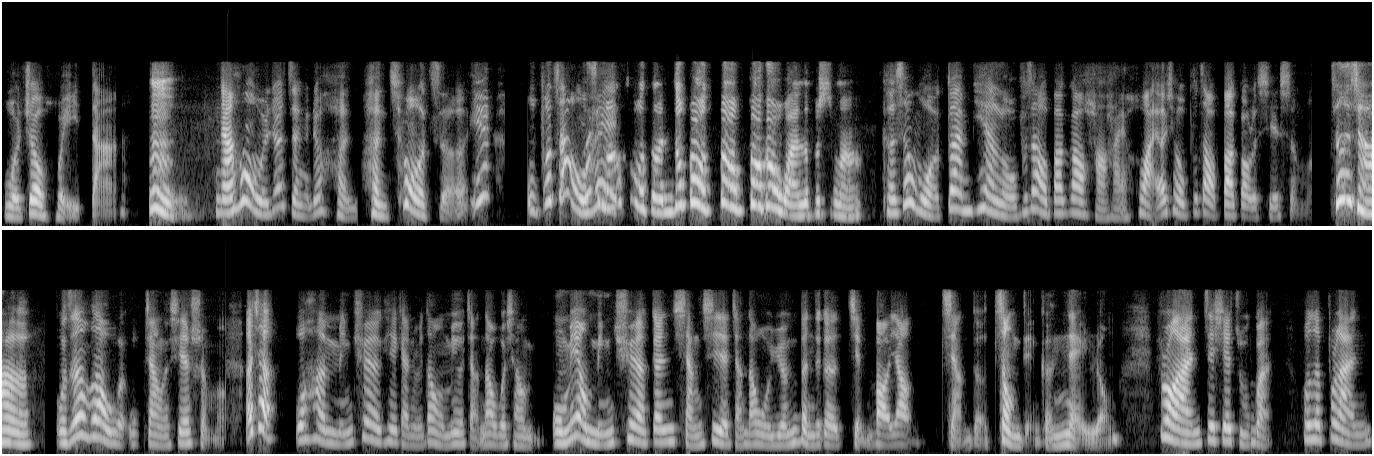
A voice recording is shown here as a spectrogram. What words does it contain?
我就回答。嗯，然后我就整个就很很挫折，因为我不知道我会什么挫折，你都报报报告完了不是吗？可是我断片了，我不知道我报告好还坏，而且我不知道我报告了些什么。真的假的？我真的不知道我我讲了些什么，而且我很明确的可以感觉到我没有讲到我想，我没有明确跟详细的讲到我原本这个简报要讲的重点跟内容，不然这些主管或者不然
